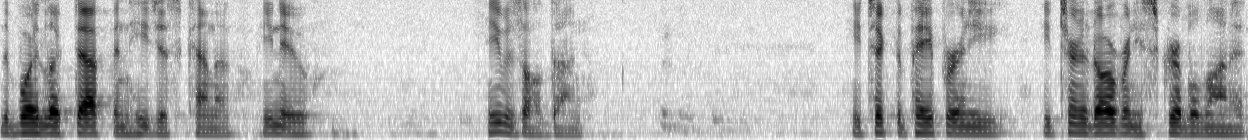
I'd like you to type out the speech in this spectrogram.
The boy looked up and he just kind of, he knew. He was all done. He took the paper and he, he turned it over and he scribbled on it,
